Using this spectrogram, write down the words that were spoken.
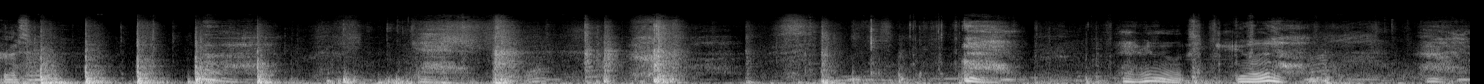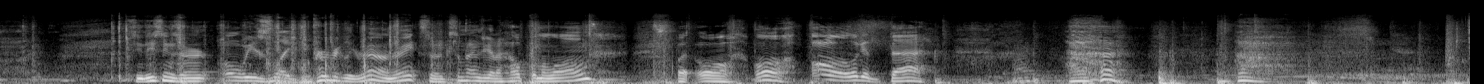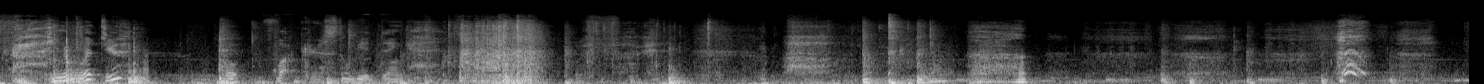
Chris. It really looks good. See, these things aren't always like perfectly round, right? So sometimes you gotta help them along. But oh, oh, oh, look at that. Know what, dude? Oh, fuck, Chris. Don't be a dink.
